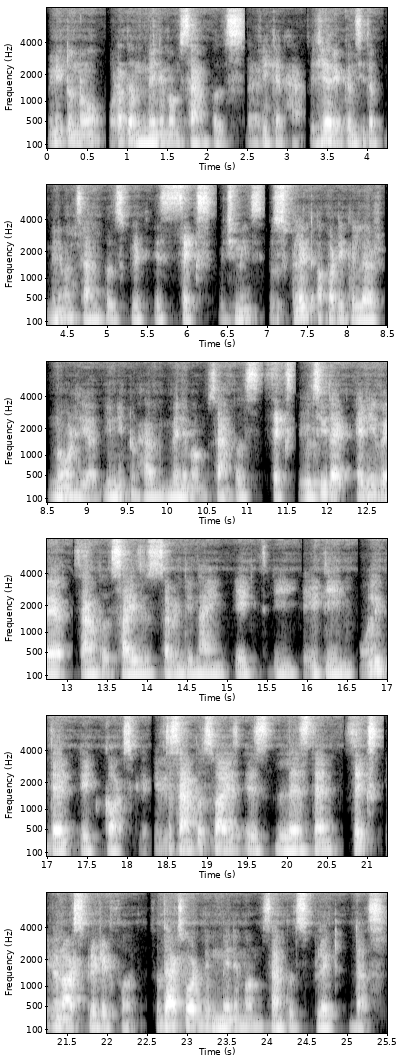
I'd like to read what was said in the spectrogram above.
we need to know what are the minimum samples that we can have. So here you can see the minimum sample split is 6, which means to split a particular node here, you need to have minimum samples 6. You will see that anywhere sample size is 79, 83, 18, only then it got split. If the sample size is less than 6, it will not split it further. So that's what the minimum sample split does.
